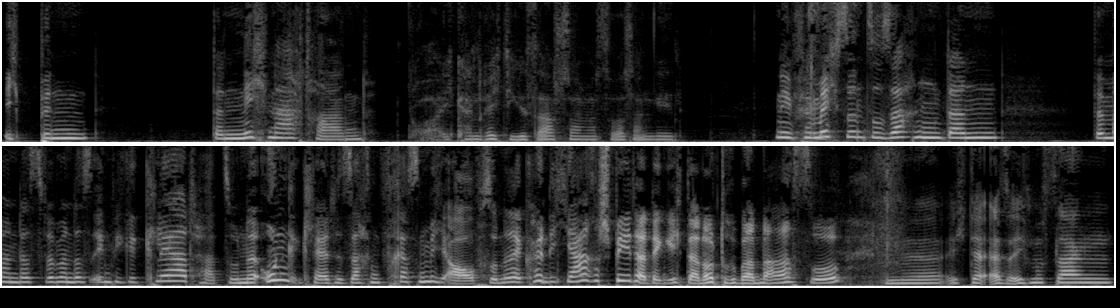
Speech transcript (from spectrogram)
ich bin dann nicht nachtragend. Boah, ich kann richtiges Arsch sein, was sowas angeht. Nee, für mich sind so Sachen dann, wenn man das, wenn man das irgendwie geklärt hat, so eine ungeklärte Sachen fressen mich auf. So, ne, da könnte ich Jahre später, denke ich da noch drüber nach, so. Ne, ich, de- also ich muss sagen,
